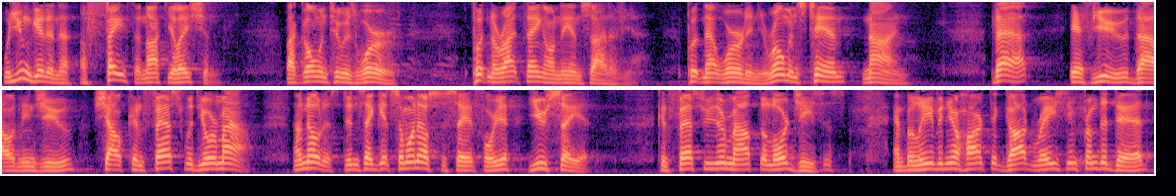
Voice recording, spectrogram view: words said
Well, you can get an, a faith inoculation by going to His Word, putting the right thing on the inside of you, putting that Word in you. Romans 10 9. That if you, thou means you, shall confess with your mouth. Now, notice, didn't say get someone else to say it for you, you say it confess with your mouth the Lord Jesus, and believe in your heart that God raised him from the dead,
